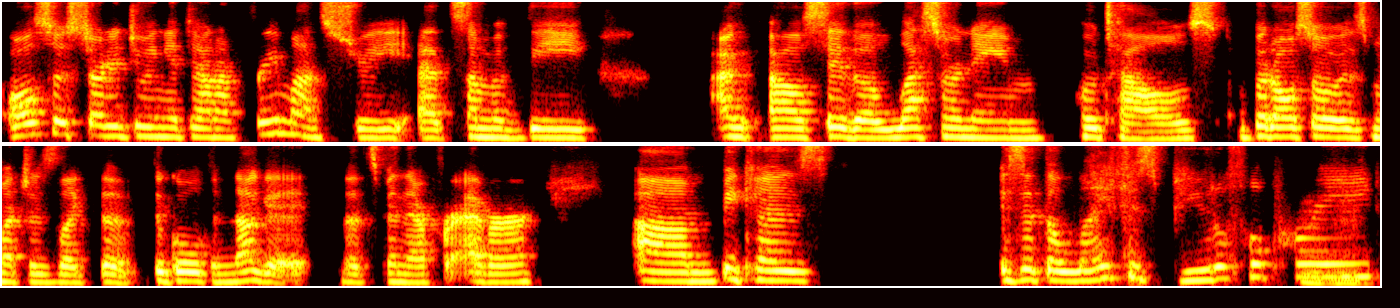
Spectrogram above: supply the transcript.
also started doing it down on fremont street at some of the i'll say the lesser name hotels but also as much as like the the golden nugget that's been there forever. Um because is it the life is beautiful parade?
